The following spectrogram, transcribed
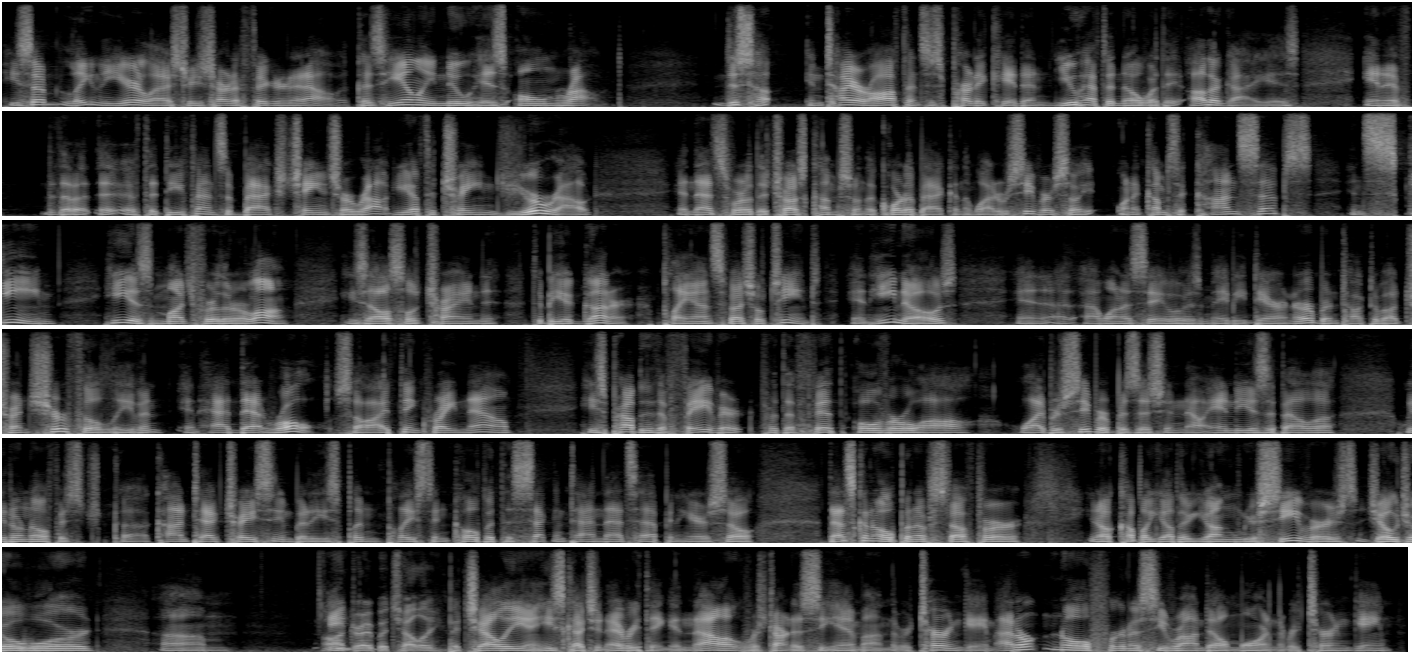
He said late in the year last year he started figuring it out because he only knew his own route. This entire offense is predicated on you have to know where the other guy is, and if the if the defensive backs change their route, you have to change your route, and that's where the trust comes from the quarterback and the wide receiver. So when it comes to concepts and scheme, he is much further along. He's also trying to, to be a gunner, play on special teams. And he knows, and I, I want to say it was maybe Darren Urban talked about Trent Sherfield leaving and had that role. So I think right now he's probably the favorite for the fifth overall wide receiver position. Now, Andy Isabella, we don't know if it's uh, contact tracing, but he's been placed in COVID the second time that's happened here. So that's going to open up stuff for, you know, a couple of other young receivers, JoJo Ward, um, Andre Baccellia. Baccellia, and he's catching everything. And now we're starting to see him on the return game. I don't know if we're going to see Rondale Moore in the return game.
